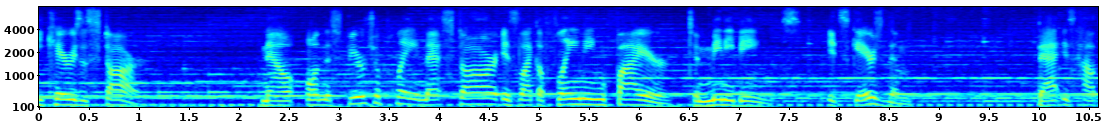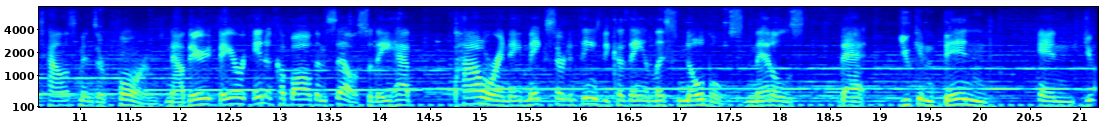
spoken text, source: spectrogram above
he carries a star. Now, on the spiritual plane, that star is like a flaming fire to many beings. It scares them that is how talismans are formed. Now they they are in a cabal themselves, so they have power and they make certain things because they enlist nobles, metals that you can bend and you,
